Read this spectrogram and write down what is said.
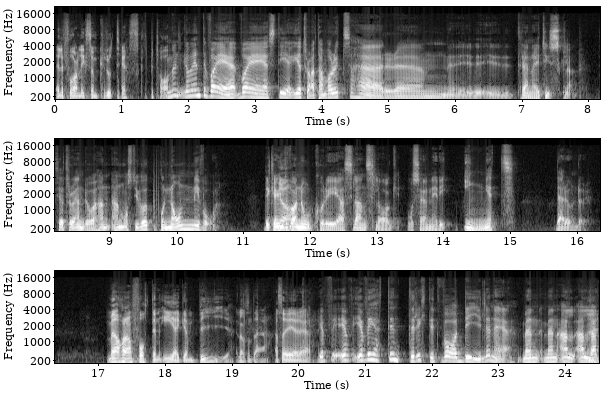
Eller får han liksom groteskt betalt? Men jag vet inte, vad är, vad är steg? Jag tror att han varit så här eh, tränare i Tyskland. Så jag tror ändå, han, han måste ju vara uppe på någon nivå. Det kan ju Ja. inte vara Nordkoreas landslag och sen är det inget därunder. Men har han fått en egen by eller något sånt där? Alltså är det... Jag, jag, jag vet inte riktigt vad dealen är, men, men all, alla Nej.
